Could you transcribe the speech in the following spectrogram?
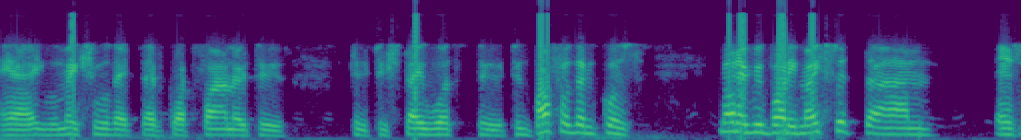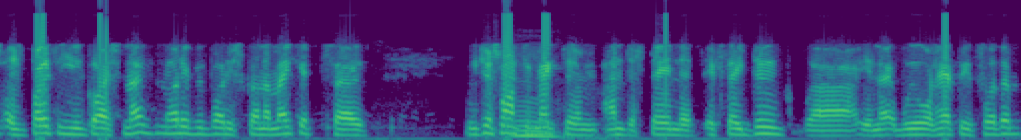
uh, we'll make sure that they've got whānau to to, to stay with to, to buffer them because not everybody makes it. Um, as, as both of you guys know, not everybody's going to make it. So we just want mm. to make them understand that if they do, uh, you know, we're all happy for them.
